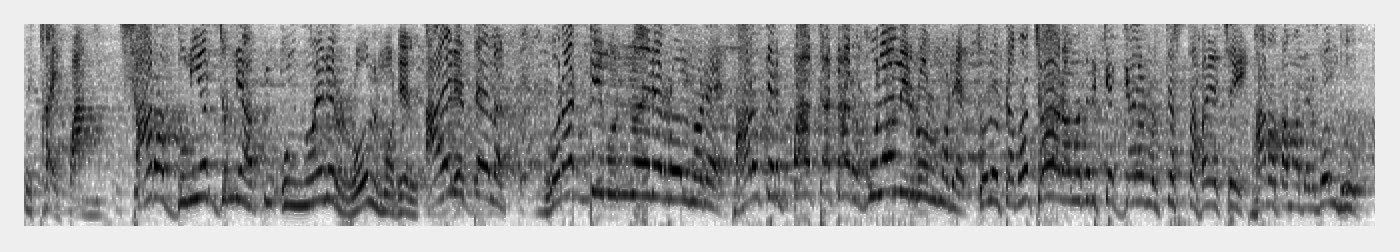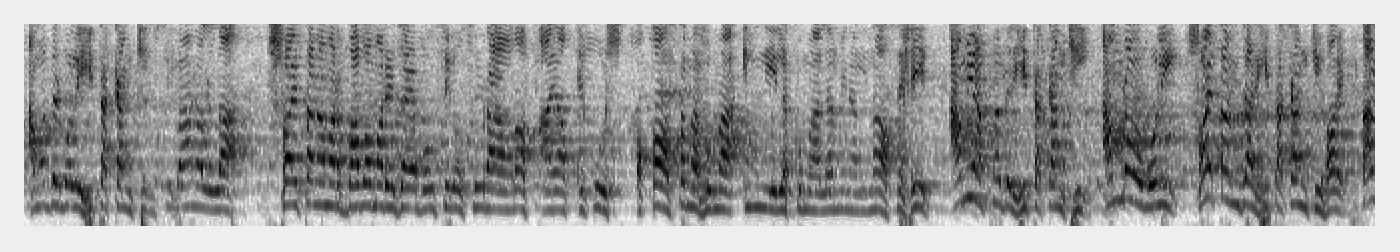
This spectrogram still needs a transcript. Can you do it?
কোথায় পান? সারা দুনিয়ার জন্য আপনি উন্নয়নের রোল মডেল আয়রে তেল। ঘোড়ার ডিম উন্নয়নের রোল মডেল ভারতের পাঁচ আটার গোলামির রোল মডেল ষোলোটা বছর আমাদেরকে গেলানোর চেষ্টা হয়েছে। ভারত আমাদের বন্ধু, আমাদের বলে হিতাকাঙ্ক্ষী। সুবান আল্লাহ শয়তান আমার বাবা মারে যায় বলছিল, সুরা আরাফ আয়াত একুশ, অকাসমাহুমা ইন্নি লাকুমা লামিনান নাসিহিন। আমি আপনাদের হিতাকাঙ্ক্ষী। আমরাও বলি, শয়তান যার হিতাকাঙ্ক্ষী হয়, তার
